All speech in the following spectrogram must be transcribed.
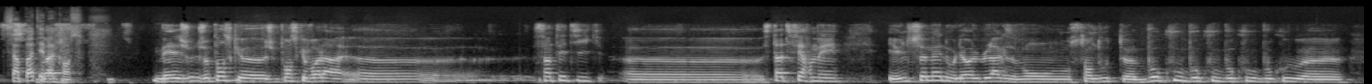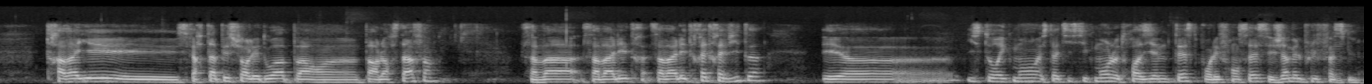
Sympa tes vacances. Mais je, pense que je pense que voilà, euh, synthétique, euh, stade fermé et une semaine où les All Blacks vont sans doute beaucoup, beaucoup, beaucoup, beaucoup euh, travailler et se faire taper sur les doigts par, par leur staff. Ça va, ça va aller, ça va aller très très vite. Et historiquement et statistiquement, le troisième test pour les Français, c'est jamais le plus facile.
